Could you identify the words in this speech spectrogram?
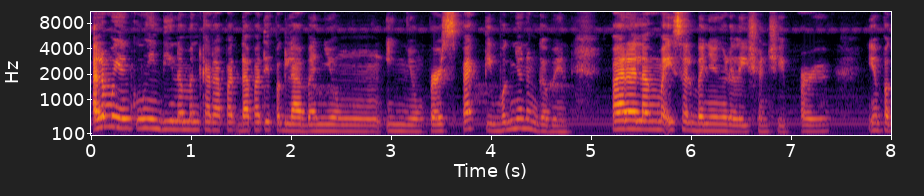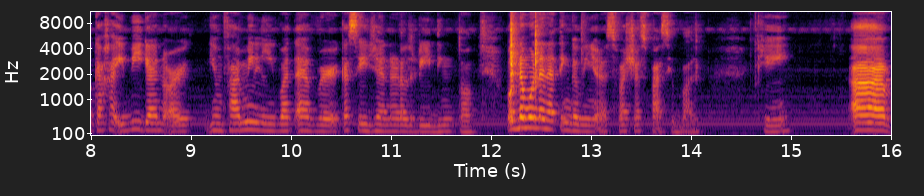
alam mo 'yun kung hindi naman karapat dapat ipaglaban yung inyong perspective, wag niyo nang gawin para lang maisalba niyo yung relationship or yung pagkakaibigan or yung family, whatever, kasi general reading to. Wag na muna natin gawin yun as much as possible. Okay? Ah,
